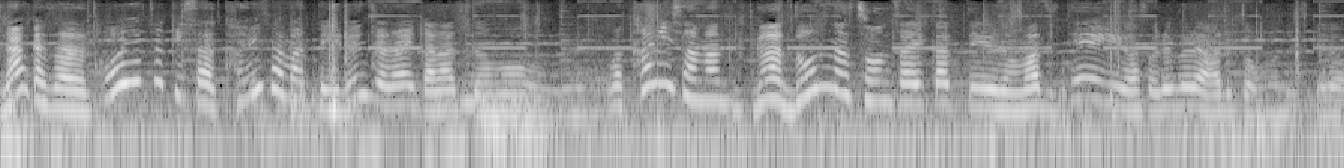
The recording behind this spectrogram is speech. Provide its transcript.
なんかさこういう時さ神様っているんじゃないかなって思う。ね、まあ、神様がどんな存在かっていうのをまず定義がそれぐらいあると思うんですけど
